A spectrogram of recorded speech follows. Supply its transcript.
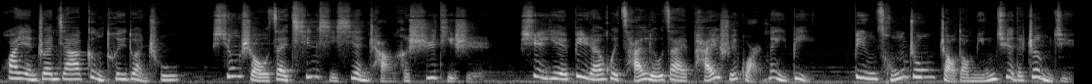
化验专家更推断出，凶手在清洗现场和尸体时。血液必然会残留在排水管内壁，并从中找到明确的证据，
